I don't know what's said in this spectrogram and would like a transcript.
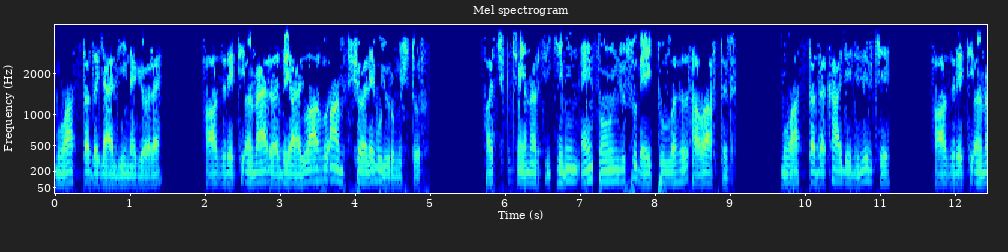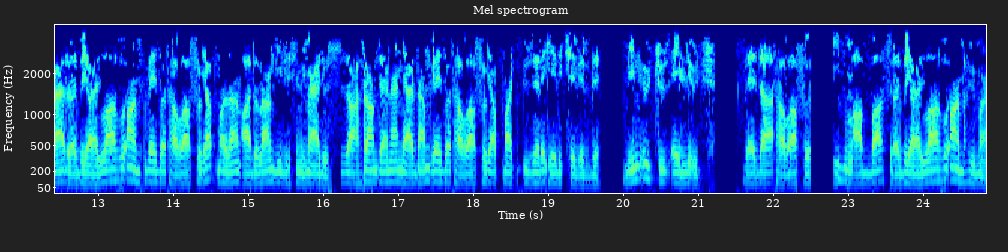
Muatta'da geldiğine göre, Hazreti Ömer radıyallahu anh şöyle buyurmuştur. Haç ve nasikinin en sonuncusu Beytullah'ı tavaftır. Muvatta'da kaydedilir ki, Hazreti Ömer radıyallahu anh veda tavafı yapmadan ayrılan birisini Melius Zahran denen yerden veda tavafı yapmak üzere geri çevirdi. 1353 Veda tavafı İbn Abbas radıyallahu anhüma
